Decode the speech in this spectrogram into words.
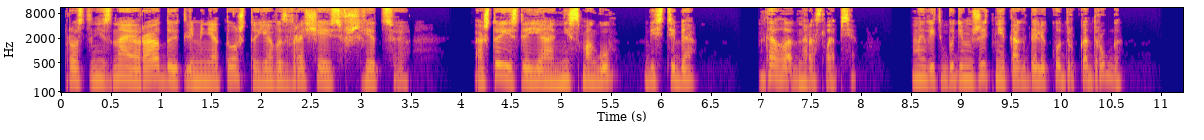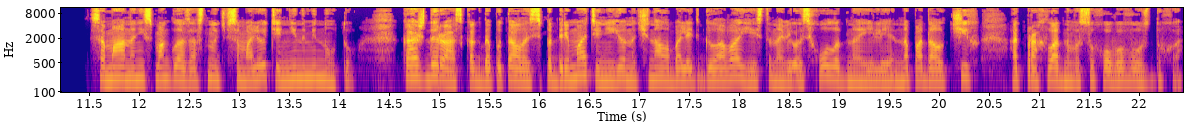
Просто не знаю, радует ли меня то, что я возвращаюсь в Швецию. А что, если я не смогу без тебя?» «Да ладно, расслабься. Мы ведь будем жить не так далеко друг от друга». Сама она не смогла заснуть в самолете ни на минуту. Каждый раз, когда пыталась подремать, у нее начинала болеть голова, ей становилось холодно или нападал чих от прохладного сухого воздуха.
